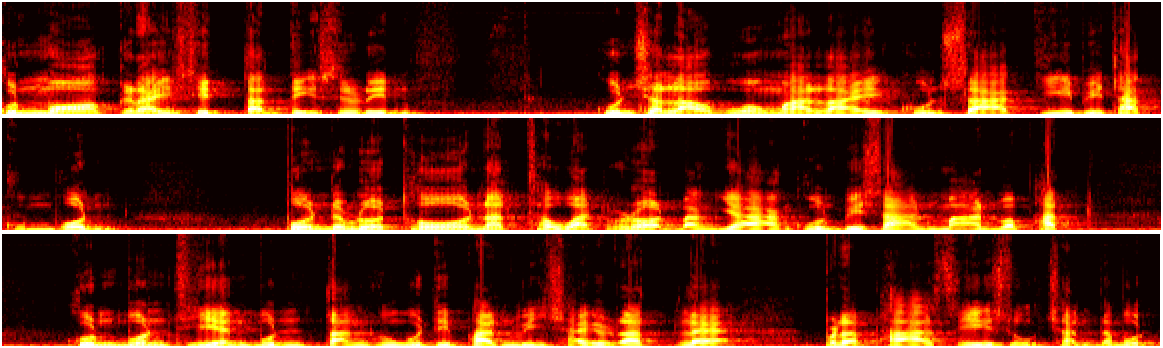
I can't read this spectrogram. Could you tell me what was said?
คุณหมอไกรสิทธิ์ตันติสิริน คุณเฉลาวพวงมาลัย คุณซากีพิทักษ์คุมพล พลตำรวจโทนัทวัฒน์รอดบางอย่าง คุณพิสารมานวพัฒน์คุณบนเทียนบุญตัน คุณวุฒิพันธ์วิชัยรัตน์และประภาสีสุฉันทบุตร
